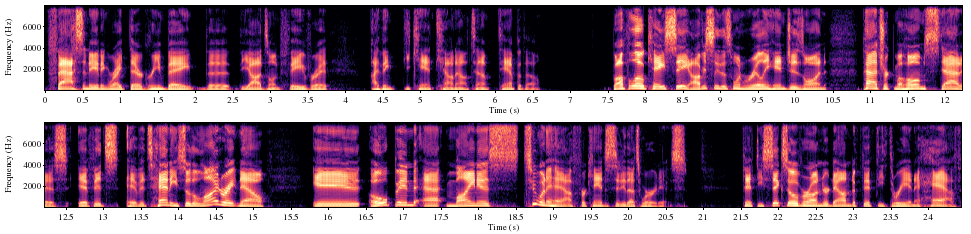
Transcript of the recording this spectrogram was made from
fascinating, right there. Green Bay, the the odds-on favorite. I think you can't count out Tampa though. Buffalo KC. Obviously, this one really hinges on Patrick Mahomes' status. If it's if it's Henne, so the line right now it opened at minus two and a half for Kansas City. That's where it is. 56 over under down to 53 and a half.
